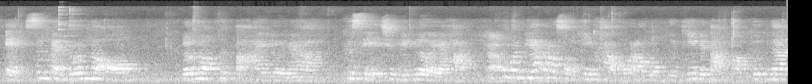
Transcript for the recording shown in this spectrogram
11 ซึ่งเป็นรุ่นน้องแล้วน้องคือตายเลยนะคะ คือเสียชีวิตเลยอะค่ะครับคือวันนี้เราส่งทีมข่าวของเราลงพื้นที่ไปตามความคืบหน้า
